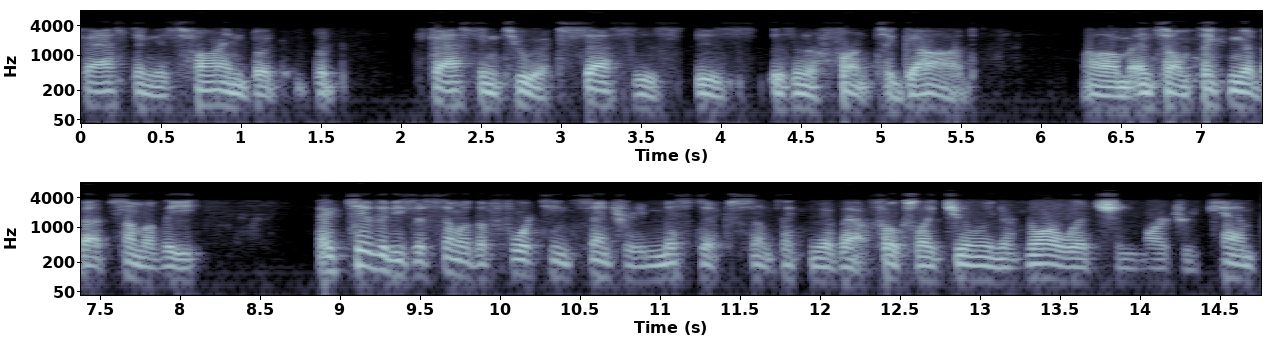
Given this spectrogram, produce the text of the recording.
fasting is fine, but, but fasting to excess is is is an affront to God. Um, and so I'm thinking about some of the activities of some of the 14th century mystics. I'm thinking about folks like Julian of Norwich and Margery Kempe,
